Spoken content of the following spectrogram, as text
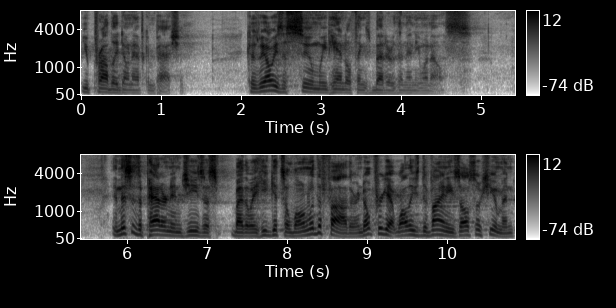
you probably don't have compassion. Because we always assume we'd handle things better than anyone else. And this is a pattern in Jesus, by the way. He gets alone with the Father. And don't forget, while he's divine, he's also human.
